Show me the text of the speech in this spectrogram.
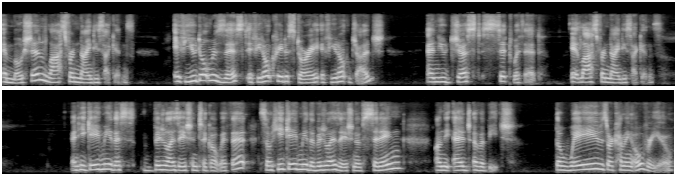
emotion lasts for 90 seconds. If you don't resist, if you don't create a story, if you don't judge and you just sit with it, it lasts for 90 seconds. And he gave me this visualization to go with it. So he gave me the visualization of sitting on the edge of a beach the waves are coming over you,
